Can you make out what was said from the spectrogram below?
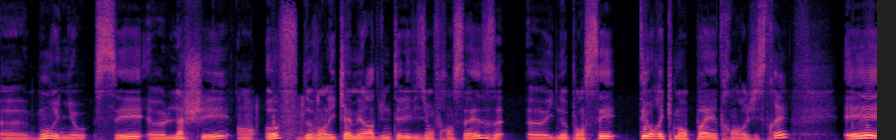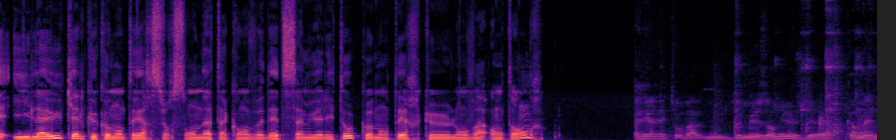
euh, Mourinho s'est euh, lâché en off devant les caméras d'une télévision française. Euh, il ne pensait théoriquement pas être enregistré. Et il a eu quelques commentaires sur son attaquant vedette Samuel Eto'o, commentaires que l'on va entendre. Samuel Eto'o va de mieux en mieux, je dirais, quand même.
